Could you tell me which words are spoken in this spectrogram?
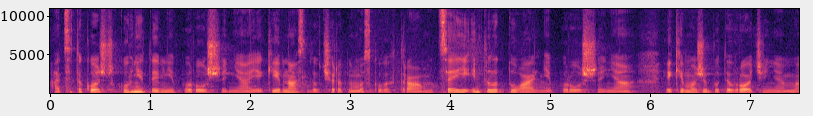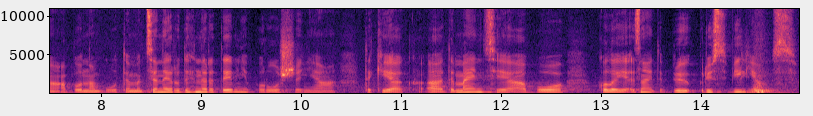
А це також когнітивні порушення, які внаслідок черепно-мозкових травм. Це є інтелектуальні порушення, які можуть бути вродженнями або набутими. Це нейродегенеративні порушення, такі як е, деменція, або коли знаєте, Брюс Вільямс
